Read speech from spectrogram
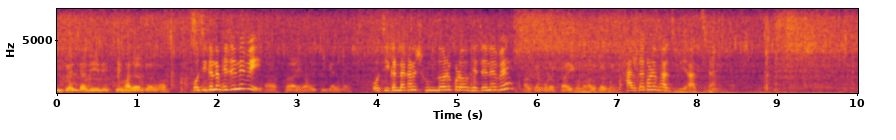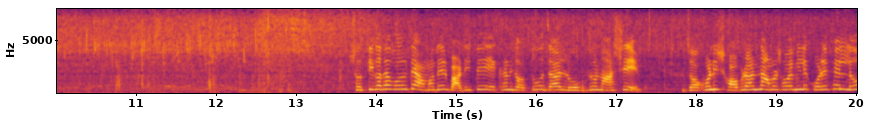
চিকেনটা দিয়ে দিচ্ছি ভাজার জন্য। ও চিকেনটা ভেজে নিবি? হ্যাঁ ফ্রাই হবে চিকেনটা। ও চিকেনটা এখানে সুন্দর করে ভেজে নেবে? হালকা করে ফ্রাই করব হালকা করে। হালকা করে ভাজবি আচ্ছা। সত্যি কথা বলতে আমাদের বাড়িতে এখানে যত যা লোকজন আসে যখনই সব রান্না আমরা সবাই মিলে করে ফেললেও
